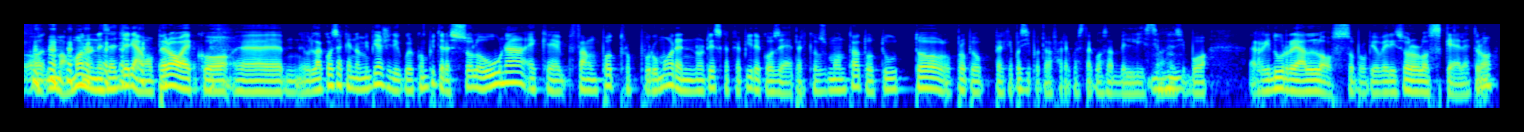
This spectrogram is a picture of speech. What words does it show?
Oh, no, mo non esageriamo, però ecco, eh, la cosa che non mi piace di quel computer è solo una e che fa un po' troppo rumore e non riesco a capire cos'è, perché ho smontato tutto, proprio perché poi si poteva fare questa cosa bellissima, Mhm. che si può ridurre all'osso, proprio vedi solo lo scheletro,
